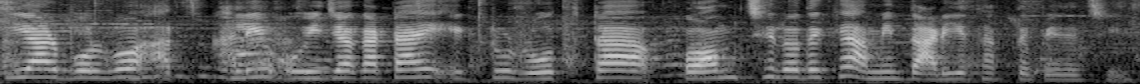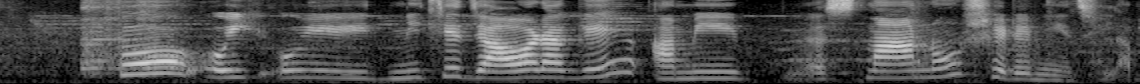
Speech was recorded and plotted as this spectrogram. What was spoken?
কি আর বলব আজ খালি ওই জায়গাটায় একটু রোদটা কম ছিল দেখে আমি দাঁড়িয়ে থাকতে পেরেছি। তো ওই ওই নিচে যাওয়ার আগে আমি স্নানও সেরে নিয়েছিলাম।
